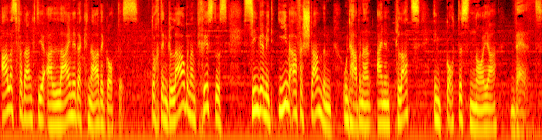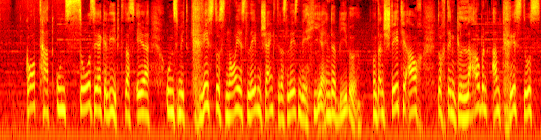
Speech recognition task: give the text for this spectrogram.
alles verdankt ihr alleine der Gnade Gottes. Durch den Glauben an Christus sind wir mit ihm auferstanden und haben einen Platz in Gottes neuer Welt. Gott hat uns so sehr geliebt, dass er uns mit Christus neues Leben schenkte. Das lesen wir hier in der Bibel. Und dann steht hier auch, durch den Glauben an Christus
